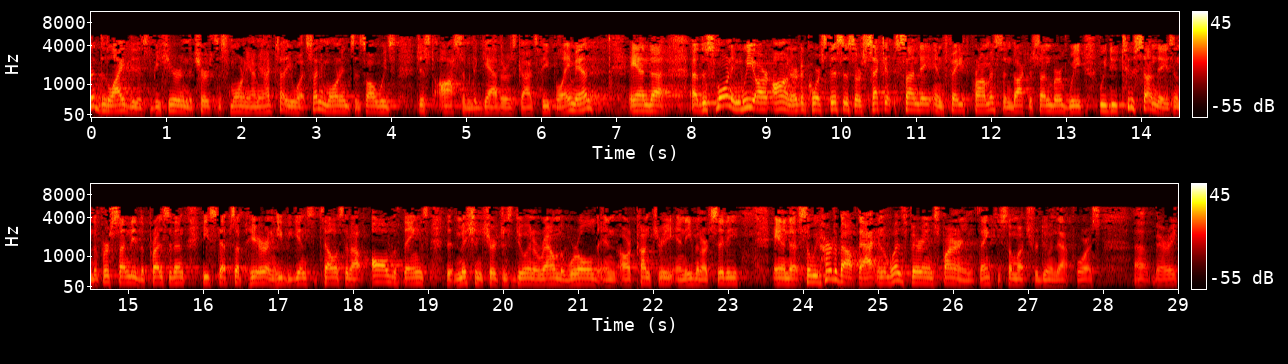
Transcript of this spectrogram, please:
a delight it is to be here in the church this morning. I mean, I tell you what, Sunday mornings is always just awesome to gather as God's people. Amen. And uh, uh, this morning we are honored. Of course, this is our second Sunday in Faith Promise. And Dr. Sunberg, we we do two Sundays. And the first Sunday, the president he steps up here and he begins to tell us about all the things that Mission Church is doing around the world and our country and even our city. And uh, so we heard about that, and it was very inspiring. Thank you so much for doing that for us uh, Barry.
